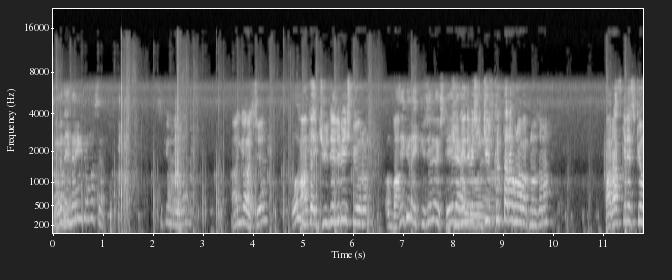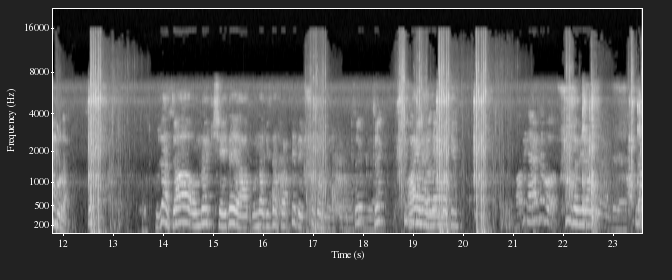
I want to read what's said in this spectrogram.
Sarı değil nereye gidiyorsun lan sen? Sıkın böyle. Hangi ya? Oğlum Kanka 255 diyorum. abi bak. bize göre 255 değil 255 herhalde o ya. 240 tarafına bakın o zaman. Ha rastgele sıkıyorum burada. Kuzen sağ onlar ki şeyde ya. Bunlar bizden farklı değil de şu onları. Sık sık. Sıkın Aynen Aynen ya. bakayım. Abi nerede bu? Şurada bir yerde herhalde ya. Şurada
